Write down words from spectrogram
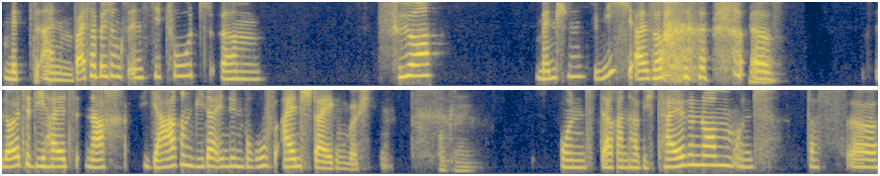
mit einem Weiterbildungsinstitut ähm, für Menschen wie mich, also ja. äh, Leute, die halt nach Jahren wieder in den Beruf einsteigen möchten. Okay. Und daran habe ich teilgenommen und das äh,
